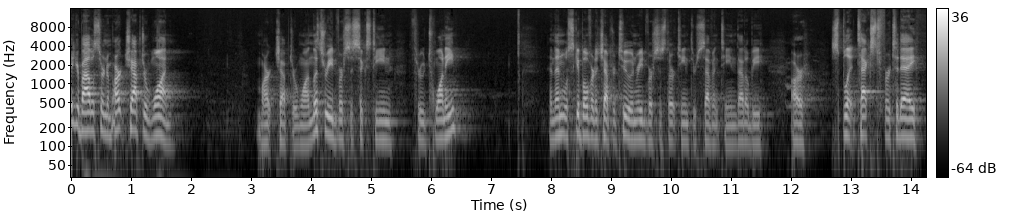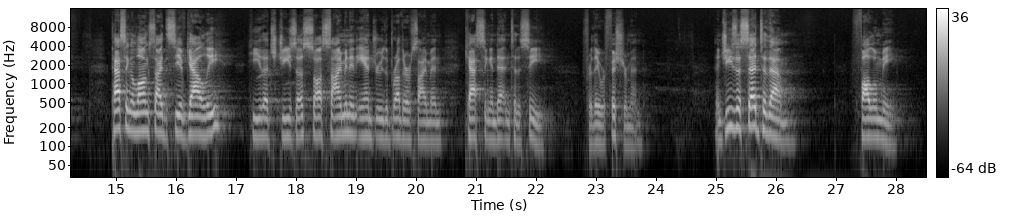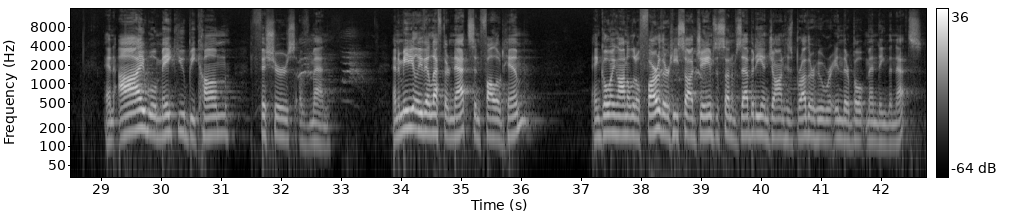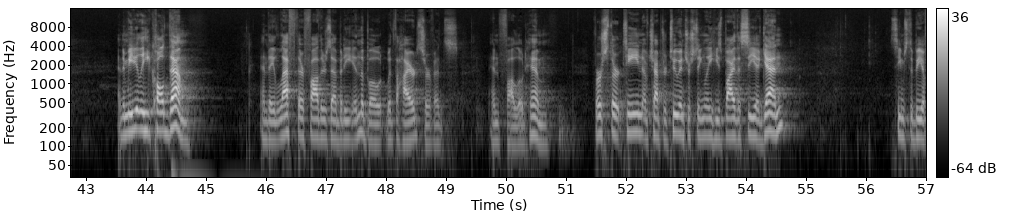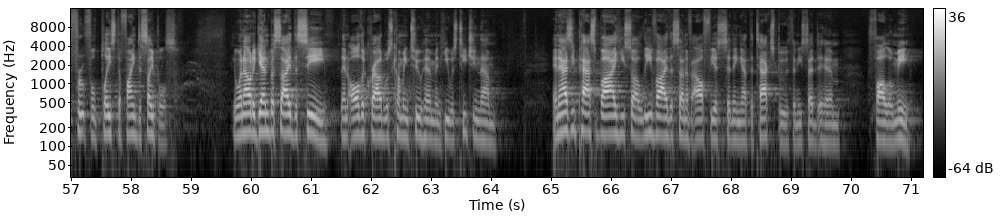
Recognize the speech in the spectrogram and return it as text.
Take your Bibles, turn to Mark chapter 1. Mark chapter 1. Let's read verses 16 through 20. And then we'll skip over to chapter 2 and read verses 13 through 17. That'll be our split text for today. Passing alongside the Sea of Galilee, he, that's Jesus, saw Simon and Andrew, the brother of Simon, casting a net into the sea, for they were fishermen. And Jesus said to them, Follow me, and I will make you become fishers of men. And immediately they left their nets and followed him. And going on a little farther, he saw James, the son of Zebedee, and John, his brother, who were in their boat mending the nets. And immediately he called them. And they left their father Zebedee in the boat with the hired servants and followed him. Verse 13 of chapter 2, interestingly, he's by the sea again. Seems to be a fruitful place to find disciples. He went out again beside the sea, and all the crowd was coming to him, and he was teaching them. And as he passed by, he saw Levi, the son of Alphaeus, sitting at the tax booth, and he said to him, Follow me.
